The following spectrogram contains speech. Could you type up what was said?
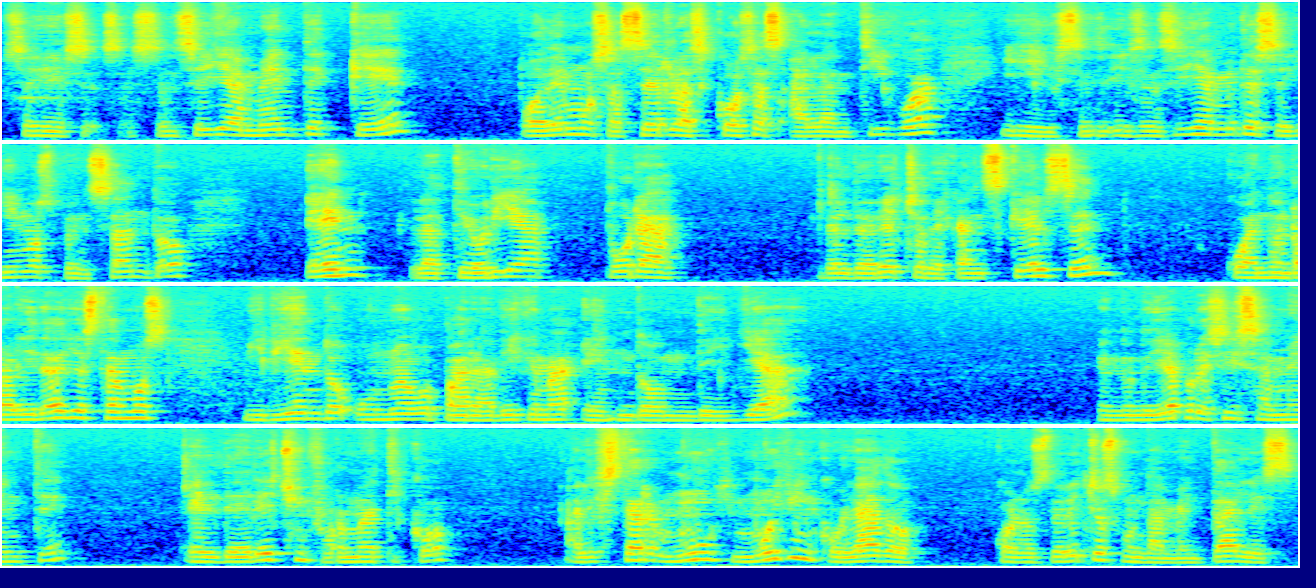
sencillamente que podemos hacer las cosas a la antigua y, sencillamente seguimos pensando en la teoría pura del derecho de Hans Kelsen, cuando en realidad ya estamos viviendo un nuevo paradigma en donde ya, en donde ya precisamente el derecho informático, al estar muy, muy vinculado con los derechos fundamentales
